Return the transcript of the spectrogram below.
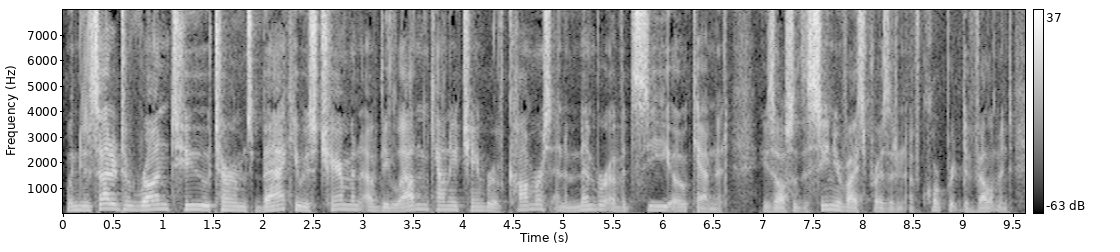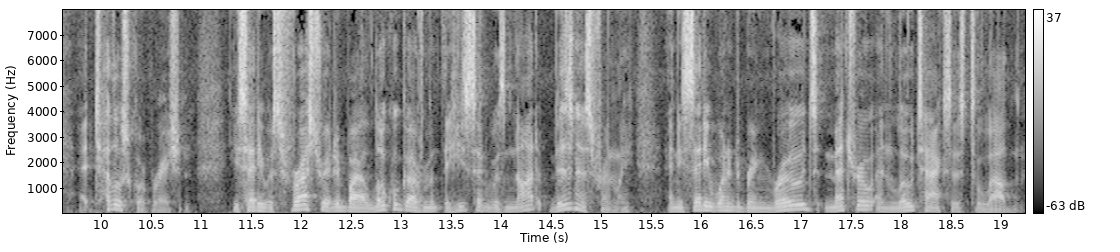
When he decided to run two terms back, he was chairman of the Loudoun County Chamber of Commerce and a member of its CEO cabinet. He's also the senior vice president of corporate development at Telos Corporation. He said he was frustrated by a local government that he said was not business friendly, and he said he wanted to bring roads, metro, and low taxes to Loudoun.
